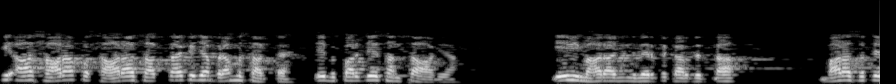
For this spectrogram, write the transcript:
ਕਿ ਆ ਸਾਰਾ ਪਸਾਰਾ ਸੱਤ ਹੈ ਕਿ ਜਾਂ ਬ੍ਰਹਮ ਸੱਤ ਹੈ। ਇਹ ਵਿਪਰਜੇ ਸੰਸਾ ਆ ਗਿਆ। ਇਹ ਵੀ ਮਹਾਰਾਜ ਨੇ ਨਿਵਰਤ ਕਰ ਦਿੱਤਾ। ਮਹਾਰਾਜ ਸੱਚੇ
